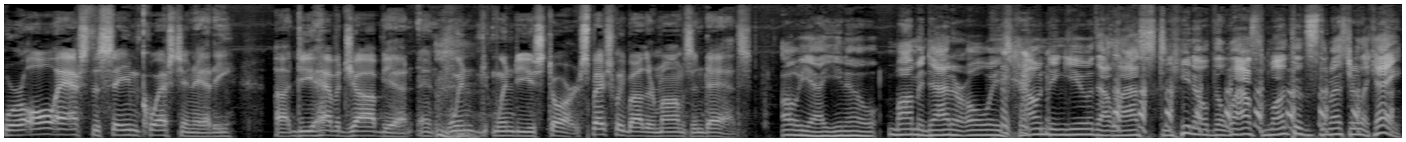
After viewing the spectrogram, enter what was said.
were all asked the same question, Eddie. Uh, do you have a job yet? And when when do you start? Especially by their moms and dads. Oh yeah, you know, mom and dad are always hounding you that last, you know, the last month of the semester. Like, hey,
